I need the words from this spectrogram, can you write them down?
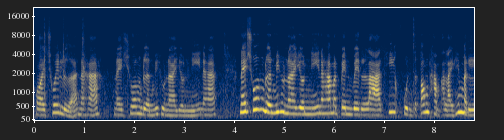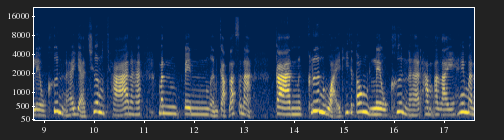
คอยช่วยเหลือนะคะ ในช่วงเดือนมิถุนายนนี้นะคะ ในช่วงเดือนมิถุนายนนี้นะคะ มันเป็นเวลาที่คุณจะต้องทำอะไรให้มันเร็วขึ้นนะคะ อย่าเชื่องช้านะคะ มันเป็นเหมือนกับลักษณะการเคลื่อนไหวที่จะต้องเร็วขึ้นนะคะทำอะไรให้มัน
